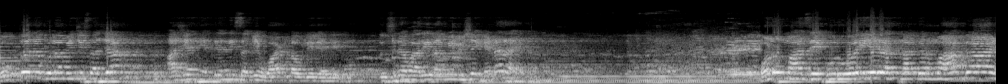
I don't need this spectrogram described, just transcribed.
बघतो ना गुलामीची सजा. आज या नेत्यांनी सगळी वाट लावलेली आहे. दुसऱ्या वारीला मी विषय घेणार आहे. म्हणून माझे गुरुवर्य रत्नाकर महाकाळ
